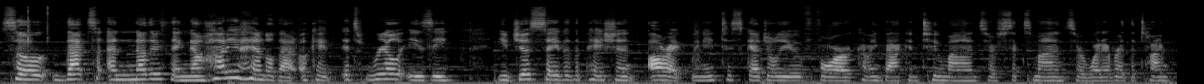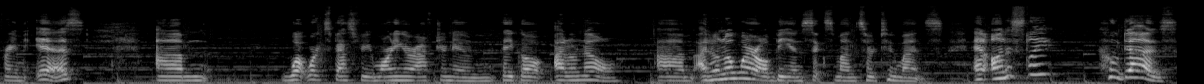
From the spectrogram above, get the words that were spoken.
So that's another thing. Now how do you handle that? Okay it's real easy. You just say to the patient, all right, we need to schedule you for coming back in two months or six months or whatever the time frame is. Um, what works best for you, morning or afternoon? They go, I don't know. Um, I don't know where I'll be in six months or two months. And honestly, who does?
